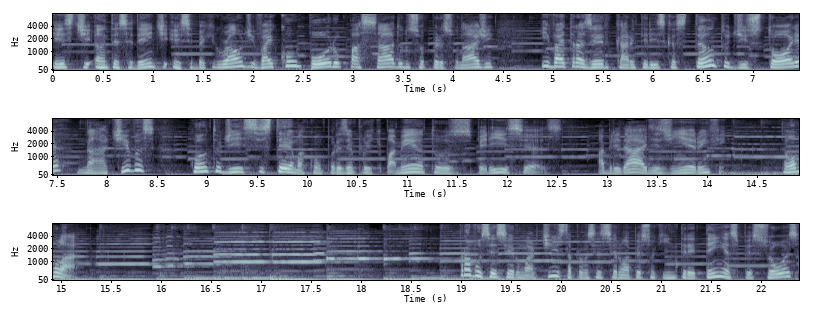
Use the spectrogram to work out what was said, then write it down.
este antecedente, esse background, vai compor o passado do seu personagem e vai trazer características tanto de história, narrativas, quanto de sistema, como por exemplo equipamentos, perícias, habilidades, dinheiro, enfim. Então vamos lá. Para você ser um artista, para você ser uma pessoa que entretém as pessoas,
